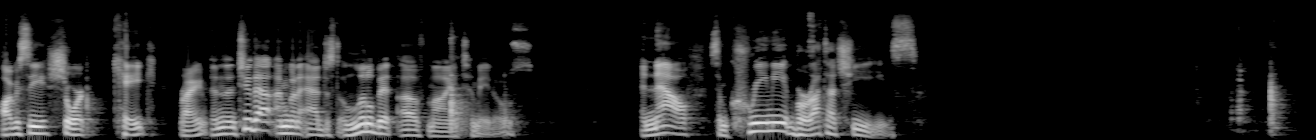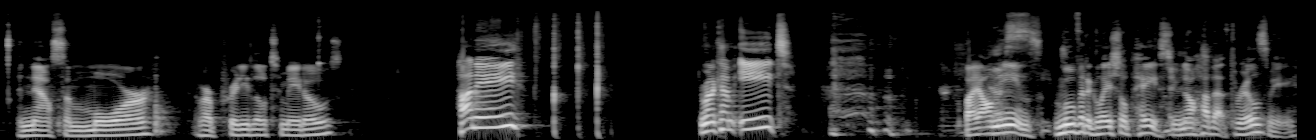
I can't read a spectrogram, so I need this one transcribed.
Obviously short cake, right? And then to that, I'm gonna add just a little bit of my tomatoes. And now some creamy burrata cheese. And now some more of our pretty little tomatoes. Honey, you wanna come eat? By all Yes. means, move at a glacial pace. You know how that thrills me.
